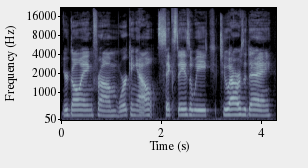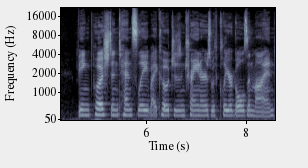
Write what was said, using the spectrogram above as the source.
You're going from working out six days a week, two hours a day, being pushed intensely by coaches and trainers with clear goals in mind,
